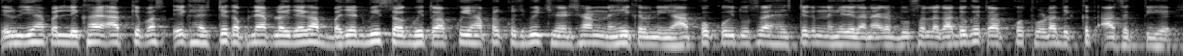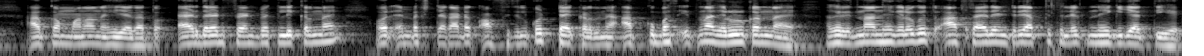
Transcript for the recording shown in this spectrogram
देख लीजिए यहाँ पर लिखा है आपके पास एक हैशटैग अपने आप लग जाएगा बजट भी शौक भी तो आपको यहाँ पर कुछ भी छेड़छाड़ नहीं करनी है। आपको कोई दूसरा हैशटैग नहीं लगाना है। अगर दूसरा लगा दोगे तो आपको थोड़ा दिक्कत आ सकती है, आपका माना नहीं जाएगा। तो एट द रेट फ्रेंड पर क्लिक करना है और एम एक्स टकाटक ऑफिसियल को टैग कर देना है। आपको बस इतना ज़रूर करना है। अगर इतना नहीं करोगे तो आप शायद एंट्री आपकी सेलेक्ट नहीं की जाती है।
